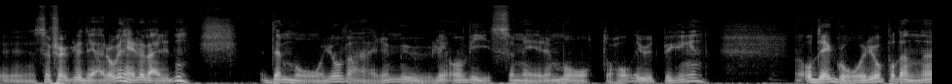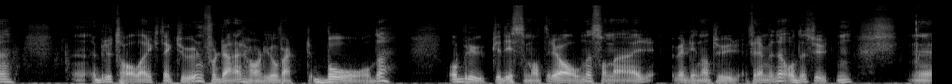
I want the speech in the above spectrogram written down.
eh, selvfølgelig, det er over hele verden. Det må jo være mulig å vise mer måtehold i utbyggingen. Og det går jo på denne eh, brutale arkitekturen, for der har det jo vært både å bruke disse materialene som er veldig naturfremmede, og dessuten eh,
